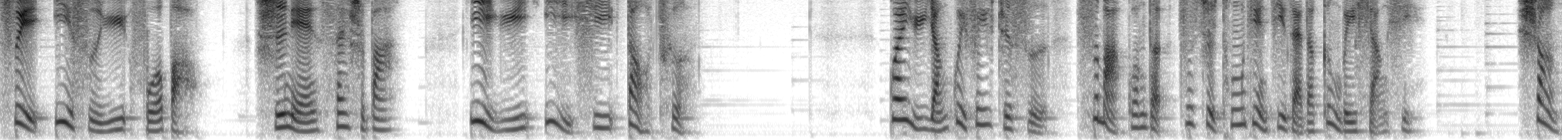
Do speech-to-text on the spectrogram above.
遂缢死于佛宝，时年三十八，亦于义溪道侧。关于杨贵妃之死，司马光的《资治通鉴》记载的更为详细。上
